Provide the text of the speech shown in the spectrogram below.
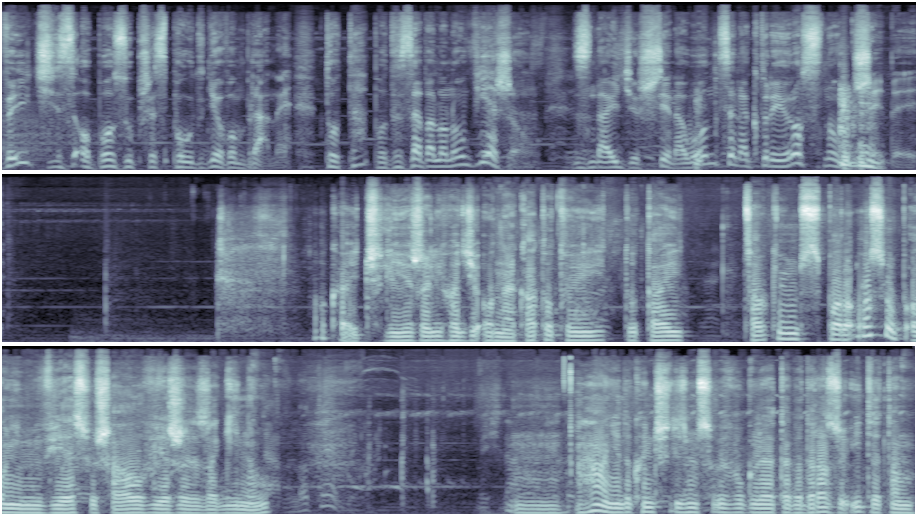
Wyjdź z obozu przez południową bramę. To ta pod zawaloną wieżą. Znajdziesz się na łące, na której rosną grzyby. Okej, czyli jeżeli chodzi o Neka, to tu tutaj całkiem sporo osób o nim wie, słyszało, wie, że zaginął. Mm, aha, nie dokończyliśmy sobie w ogóle tak od razu. Idę tam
